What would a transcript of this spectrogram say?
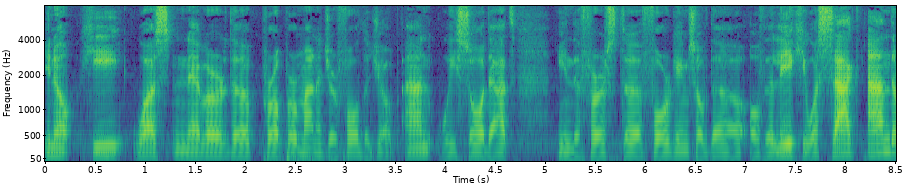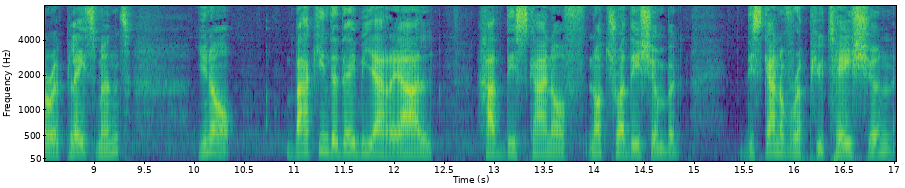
you know, he was never the proper manager for the job, and we saw that in the first uh, four games of the of the league. He was sacked, and the replacement, you know, back in the day, Villarreal had this kind of not tradition, but this kind of reputation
